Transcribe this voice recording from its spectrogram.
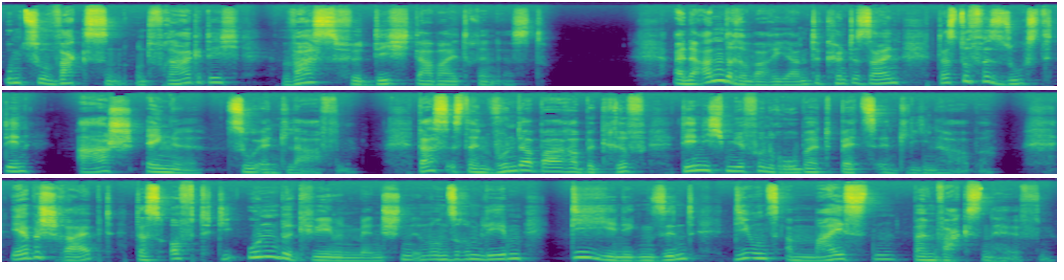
um zu wachsen und frage dich, was für dich dabei drin ist. Eine andere Variante könnte sein, dass du versuchst, den Arschengel zu entlarven. Das ist ein wunderbarer Begriff, den ich mir von Robert Betz entliehen habe. Er beschreibt, dass oft die unbequemen Menschen in unserem Leben diejenigen sind, die uns am meisten beim Wachsen helfen.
